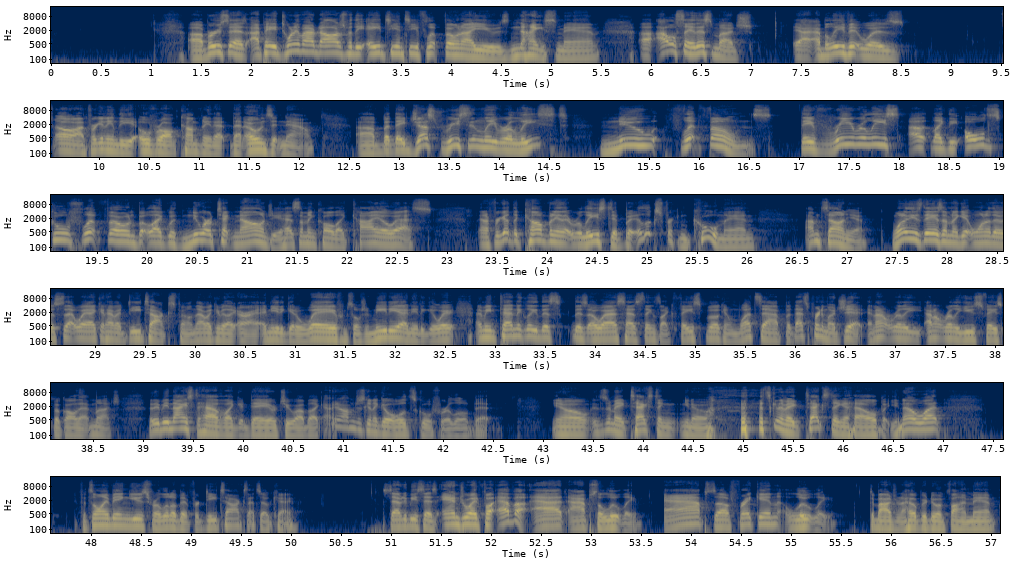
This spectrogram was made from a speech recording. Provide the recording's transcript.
Uh, Bruce says, I paid $25 for the AT&T flip phone I use. Nice, man. Uh, I will say this much. I believe it was, oh, I'm forgetting the overall company that, that owns it now. Uh, but they just recently released new flip phones. They've re-released uh, like the old school flip phone, but like with newer technology. It has something called like KaiOS. And I forget the company that released it, but it looks freaking cool, man. I'm telling you. One of these days, I'm gonna get one of those so that way I can have a detox phone. That way I can be like, all right, I need to get away from social media. I need to get away. I mean, technically, this this OS has things like Facebook and WhatsApp, but that's pretty much it. And I don't really I don't really use Facebook all that much. But it'd be nice to have like a day or two. I'm like, I'm just gonna go old school for a little bit. You know, it's gonna make texting. You know, it's gonna make texting a hell. But you know what? If it's only being used for a little bit for detox, that's okay. 70B says Android forever. Ad, absolutely, absolutely. Imagine. I hope you're doing fine, man.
